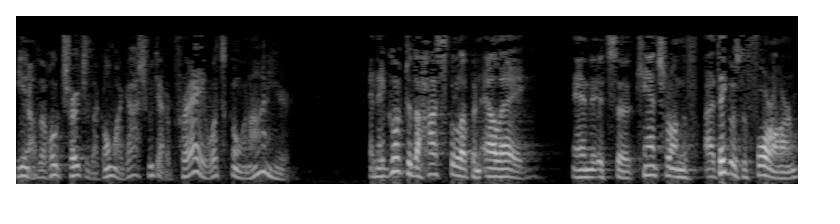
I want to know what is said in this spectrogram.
you know, the whole church is like, oh my gosh, we got to pray. What's going on here? And they go up to the hospital up in L.A., and it's a cancer on the, I think it was the forearm.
